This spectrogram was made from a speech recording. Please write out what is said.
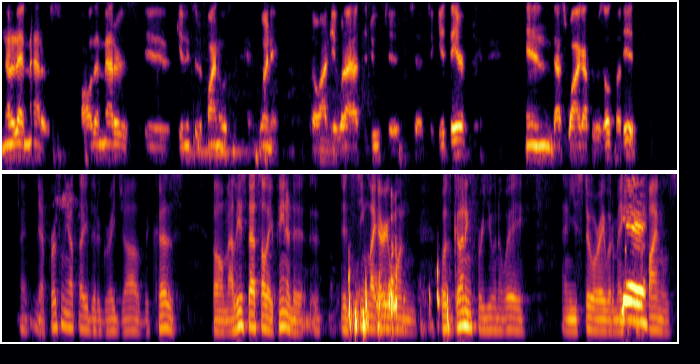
None of that matters. All that matters is getting to the finals and winning. So I did what I had to do to, to, to get there. And that's why I got the results I did. Nice. Yeah, personally, I thought you did a great job because um, at least that's how they painted it. It. seemed like everyone was gunning for you in a way, and you still were able to make yeah. it to the finals.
